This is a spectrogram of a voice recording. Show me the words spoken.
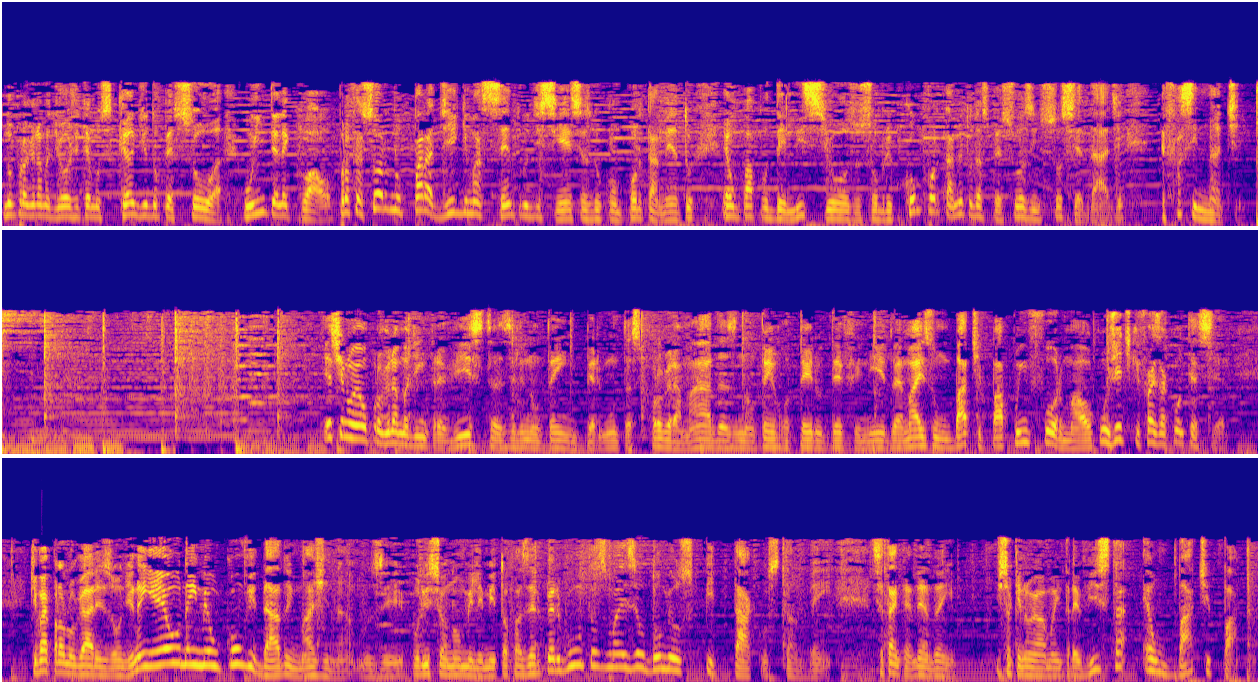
No programa de hoje temos Cândido Pessoa, o intelectual, professor no Paradigma Centro de Ciências do Comportamento. É um papo delicioso sobre o comportamento das pessoas em sociedade. É fascinante. Este não é um programa de entrevistas, ele não tem perguntas programadas, não tem roteiro definido, é mais um bate-papo informal com gente que faz acontecer que vai para lugares onde nem eu nem meu convidado imaginamos. E por isso eu não me limito a fazer perguntas, mas eu dou meus pitacos também. Você está entendendo, hein? Isso aqui não é uma entrevista, é um bate-papo.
